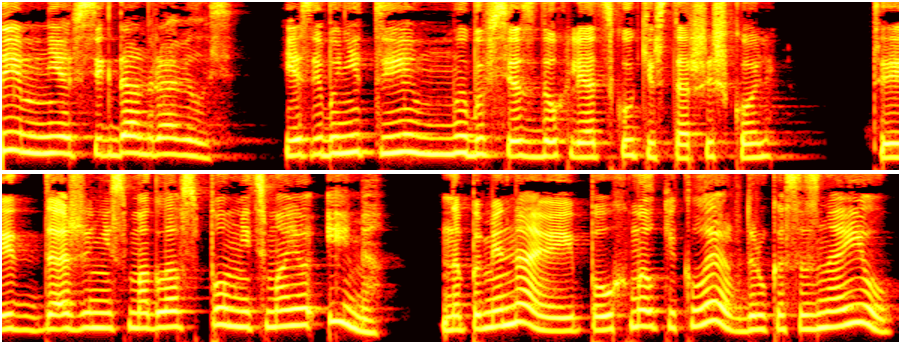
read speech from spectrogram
ты мне всегда нравилась. Если бы не ты, мы бы все сдохли от скуки в старшей школе. Ты даже не смогла вспомнить мое имя. Напоминаю, и по ухмылке Клэр вдруг осознаю,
